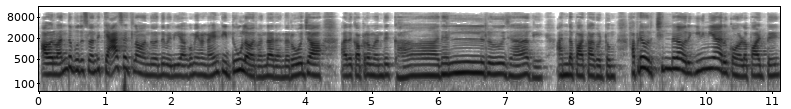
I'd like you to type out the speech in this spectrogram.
அவர் வந்து புதுசு வந்து கேசட்லாம் வந்து வந்து வெளியாகும். ஏன்னா நைன்டி டூவில் அவர் வந்தார். அந்த ரோஜா அதுக்கப்புறம் வந்து காதல் ரோஜாவே அந்த பாட்டாகட்டும். அப்படியே ஒரு சின்னதாக ஒரு இனிமையாக இருக்கும் அவரோட பாட்டு.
